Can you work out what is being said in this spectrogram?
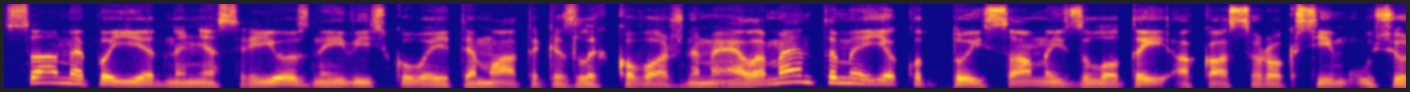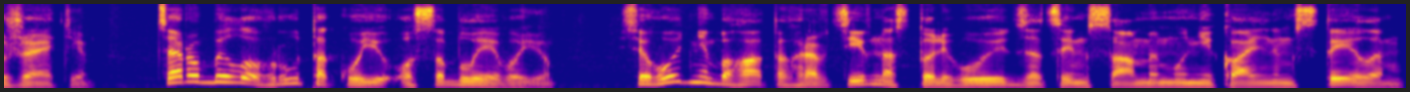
Саме поєднання серйозної військової тематики з легковажними елементами, як от той самий золотий АК-47 у сюжеті, це робило гру такою особливою. Сьогодні багато гравців ностальгують за цим самим унікальним стилем,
